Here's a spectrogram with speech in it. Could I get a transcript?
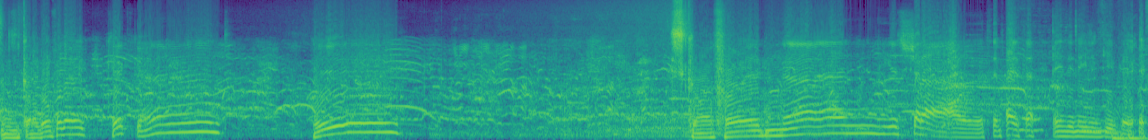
He's gonna go for the kick and... Ooh. He's going for it now and you shut out by the Indonesian keeper. That's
